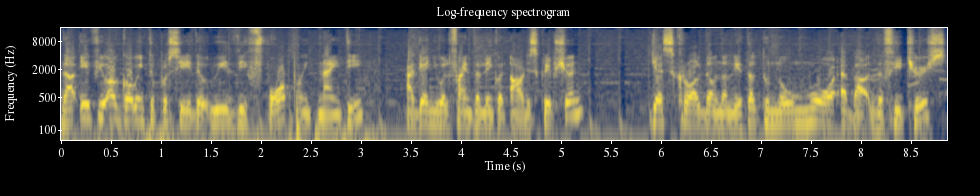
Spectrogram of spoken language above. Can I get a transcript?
Now, if you are going to proceed with the 4.90, again, you will find the link on our description. Just scroll down a little to know more about the features.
